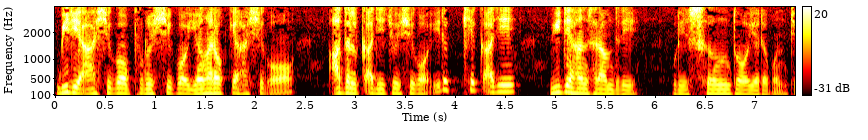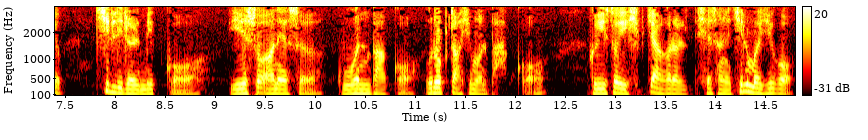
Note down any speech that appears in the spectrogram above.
미리 아시고 부르시고 영화롭게 하시고 아들까지 주시고 이렇게까지 위대한 사람들이 우리 성도 여러분, 즉 진리를 믿고 예수 안에서 구원받고 의롭다 하심을 받고 그리스도의 십자가를 세상에 짊어지고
